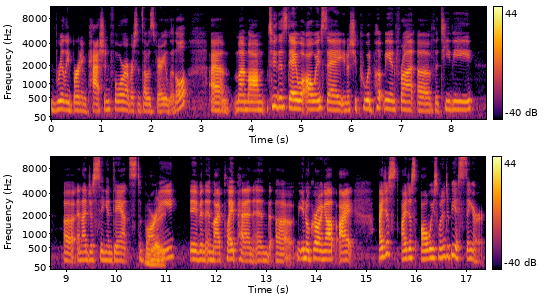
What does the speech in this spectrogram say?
really burning passion for ever since I was very little. Um, my mom to this day will always say, you know, she p- would put me in front of the TV uh, and I just sing and dance to Barney, even in my playpen. And uh, you know, growing up, I, I just, I just always wanted to be a singer.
